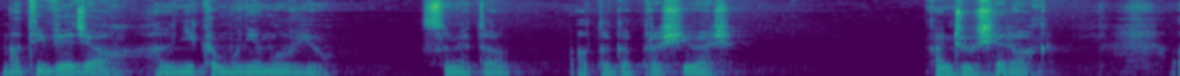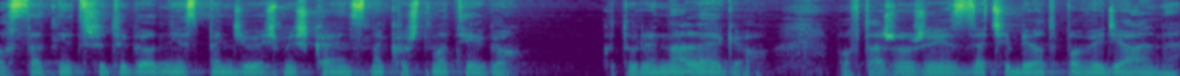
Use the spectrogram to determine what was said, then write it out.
Mati wiedział, ale nikomu nie mówił. W sumie to o to go prosiłeś. Kończył się rok. Ostatnie trzy tygodnie spędziłeś mieszkając na koszt Matiego, który nalegał, powtarzał, że jest za ciebie odpowiedzialny.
